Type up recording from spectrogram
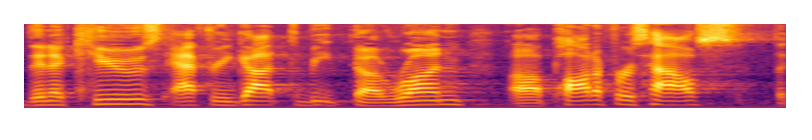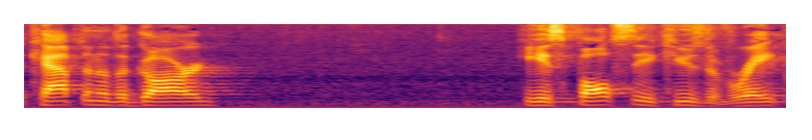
Then accused after he got to be, uh, run uh, Potiphar's house, the captain of the guard. He is falsely accused of rape,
